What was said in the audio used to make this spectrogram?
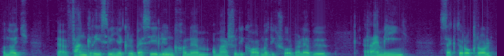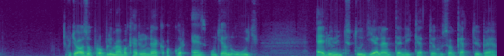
a nagy fang részvényekről beszélünk, hanem a második, harmadik sorban levő remény szektorokról, hogyha azok problémába kerülnek, akkor ez ugyanúgy előnyt tud jelenteni 2022-be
